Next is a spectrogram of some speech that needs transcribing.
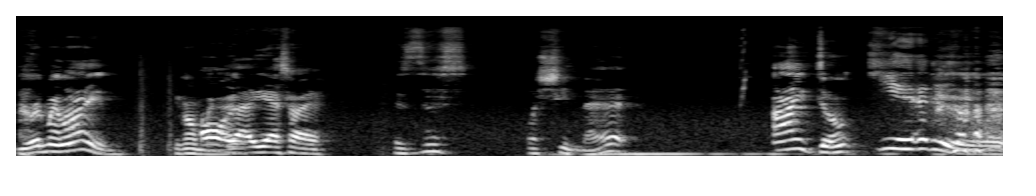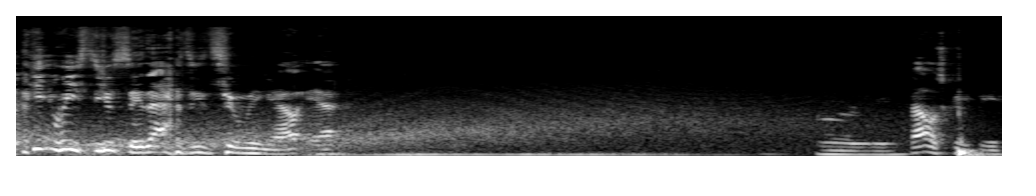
You read my line. Oh, that, yeah. Sorry. Is this what she meant? I don't get it. we you say that as he's zooming out. Yeah, that was creepy.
